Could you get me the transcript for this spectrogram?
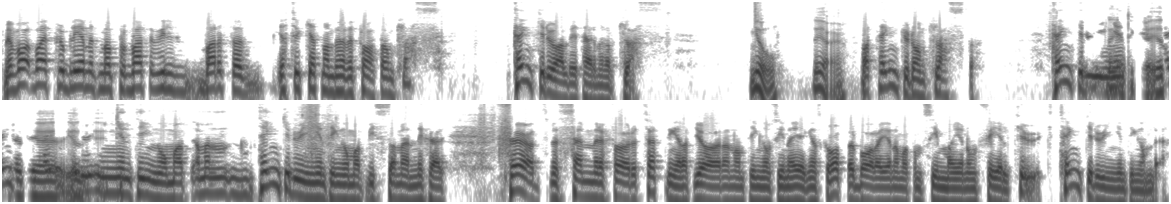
Men vad, vad är problemet med varför, vill, varför jag tycker att man behöver prata om klass? Tänker du aldrig i termer av klass? Jo, det gör jag. Vad tänker du om klass då? Tänker du, ingen, jag jag tänker ingenting om att, ja, men, tänker du ingenting om att vissa människor föds med sämre förutsättningar att göra någonting av sina egenskaper bara genom att de simmar genom fel kuk? Tänker du ingenting om det?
